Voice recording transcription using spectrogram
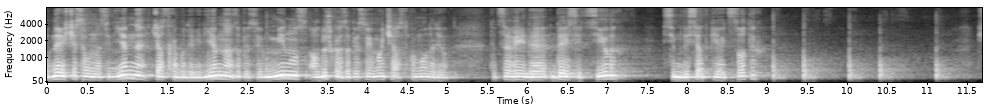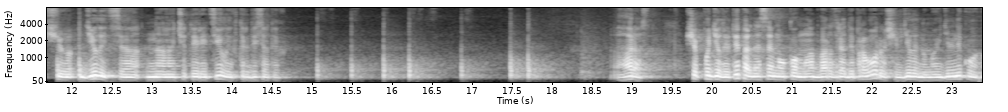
Одне із чисел у нас від'ємне, частка буде від'ємна, записуємо мінус, а в дужках записуємо частку модулів. То це вийде 10,75, що ділиться на 4,3. Гаразд. Щоб поділити, перенесемо кому на два розряди праворуч в діленому і дільнику.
